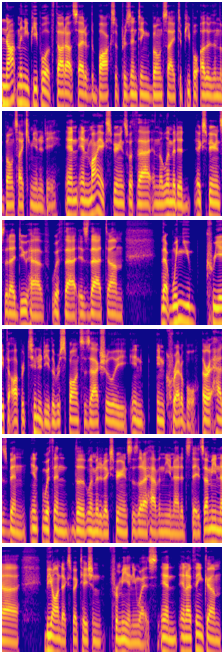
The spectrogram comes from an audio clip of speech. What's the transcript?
not many people have thought outside of the box of presenting bonsai to people other than the bonsai community. And and my experience with that, and the limited experience that I do have with that, is that um, that when you create the opportunity, the response is actually in, incredible, or it has been in, within the limited experiences that I have in the United States. I mean, uh, beyond expectation for me, anyways. And and I think um,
